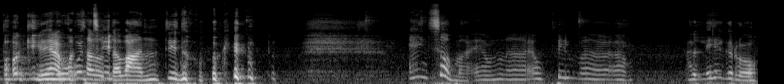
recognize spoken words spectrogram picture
pochi Mi viene minuti. ammazzato davanti dopo che... E insomma, è un, è un film eh, allegro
